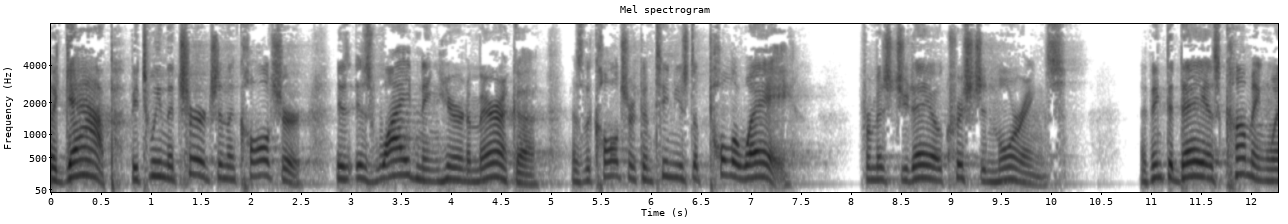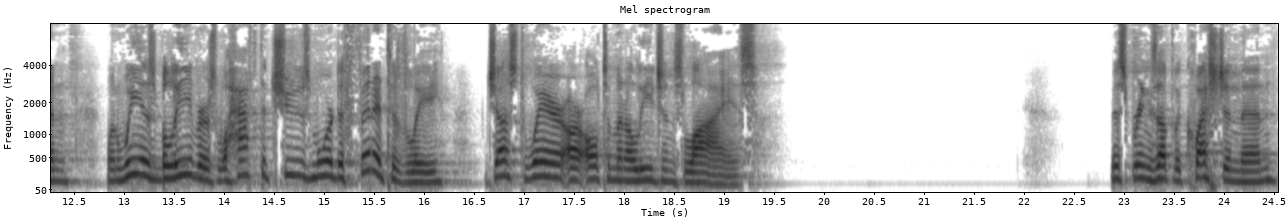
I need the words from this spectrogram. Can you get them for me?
the gap between the church and the culture is, is widening here in America as the culture continues to pull away from its Judeo Christian moorings. I think the day is coming when when we as believers will have to choose more definitively just where our ultimate allegiance lies. This brings up the question then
